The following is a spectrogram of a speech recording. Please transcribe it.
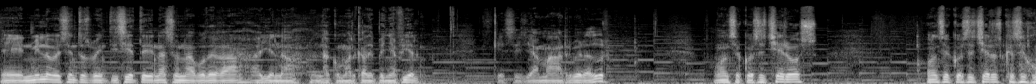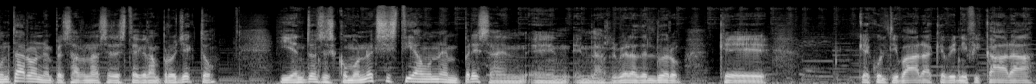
En 1927 nace una bodega ahí en la, en la comarca de Peñafiel que se llama Ribera Duero. 11 cosecheros, 11 cosecheros que se juntaron, empezaron a hacer este gran proyecto. Y entonces, como no existía una empresa en, en- en la Ribera del Duero que que cultivara, que vinificara,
